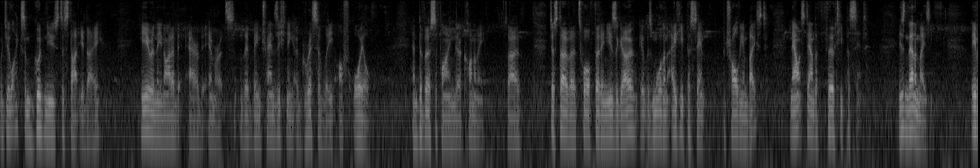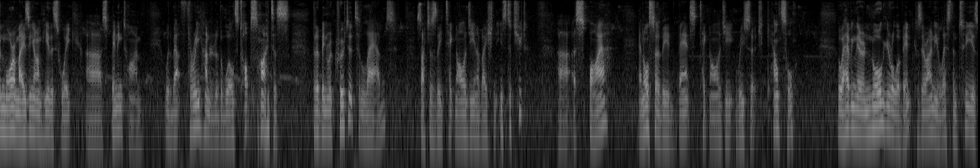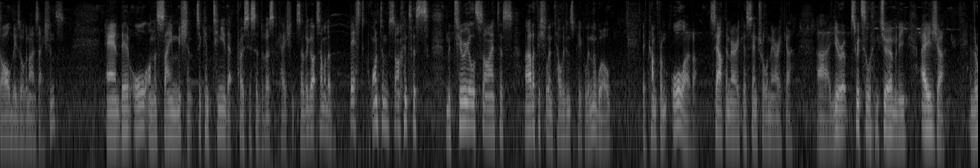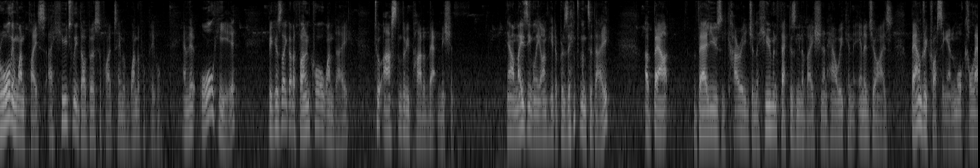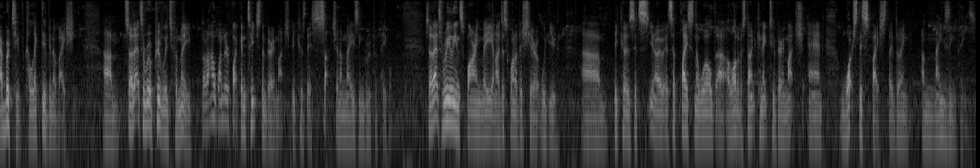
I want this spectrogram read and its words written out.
Would you like some good news to start your day? Here in the United Arab Emirates, they've been transitioning aggressively off oil and diversifying their economy. So, just over 12, 13 years ago, it was more than 80% petroleum based. Now it's down to 30%. Isn't that amazing? Even more amazing, I'm here this week uh, spending time with about 300 of the world's top scientists that have been recruited to labs such as the Technology Innovation Institute, uh, Aspire, and also the Advanced Technology Research Council, who are having their inaugural event because they're only less than two years old, these organisations. And they're all on the same mission to continue that process of diversification. So they've got some of the best quantum scientists, materials scientists, artificial intelligence people in the world. They've come from all over South America, Central America, uh, Europe, Switzerland, Germany, Asia. And they're all in one place, a hugely diversified team of wonderful people. And they're all here because they got a phone call one day to ask them to be part of that mission. Now, amazingly, I'm here to present to them today about values and courage and the human factors in innovation and how we can energize boundary crossing and more collaborative, collective innovation. Um, so that's a real privilege for me, but I wonder if I can teach them very much because they're such an amazing group of people. So that's really inspiring me, and I just wanted to share it with you. Um, because it's you know it's a place in the world uh, a lot of us don't connect to very much and watch this space they're doing amazing things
